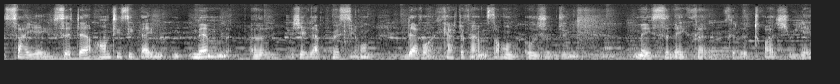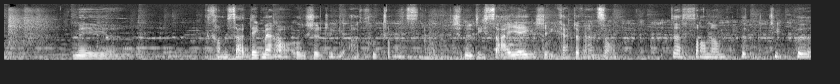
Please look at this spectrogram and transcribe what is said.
Ça y est, c'était anticipé. Même, j'ai l'impression d'avoir 80 ans aujourd'hui mais ce n'est que, le 3 juillet. Mais euh, comme ça démarre aujourd'hui à Coutances, je me dis, ça y est, j'ai 80 ans. Ça sonne un petit peu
